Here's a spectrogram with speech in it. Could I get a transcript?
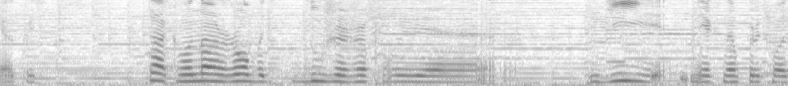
якось. Так, вона робить дуже жахливі дії, як, наприклад,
